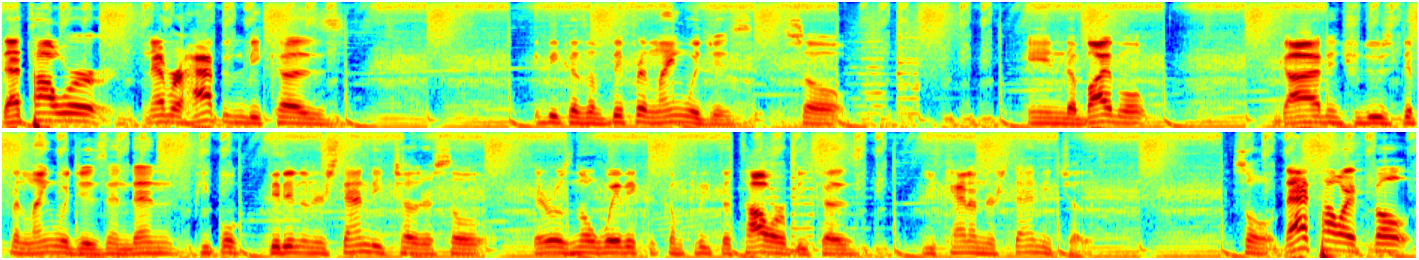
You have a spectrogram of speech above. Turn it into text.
That tower never happened because because of different languages. So in the Bible, God introduced different languages and then people didn't understand each other. So there was no way they could complete the tower because you can't understand each other. So that's how I felt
